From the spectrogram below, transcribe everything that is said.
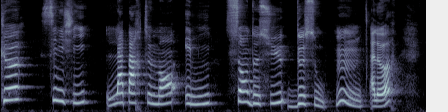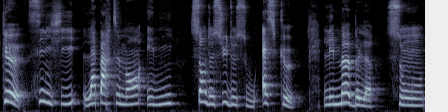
Que signifie l'appartement est mis sans dessus dessous? Hmm, Alors, que signifie l'appartement est mis sans dessus dessous? Est-ce que les meubles sont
